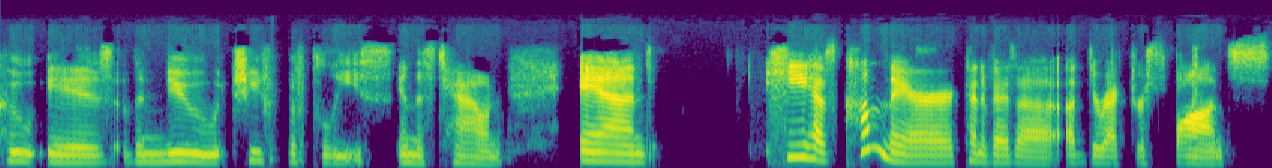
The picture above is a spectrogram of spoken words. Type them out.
who is the new chief of police in this town. And he has come there kind of as a, a direct response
